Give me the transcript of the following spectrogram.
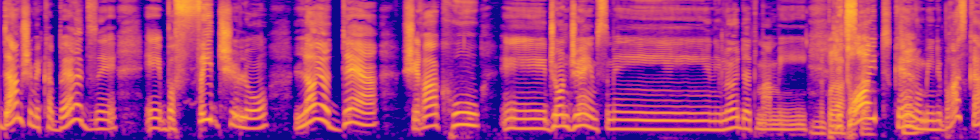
אדם שמקבל את זה בפיד שלו, לא יודע שרק הוא, ג'ון ג'יימס, מ... אני לא יודעת מה, מדיטרויט, כן, כן, או מנברסקה,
